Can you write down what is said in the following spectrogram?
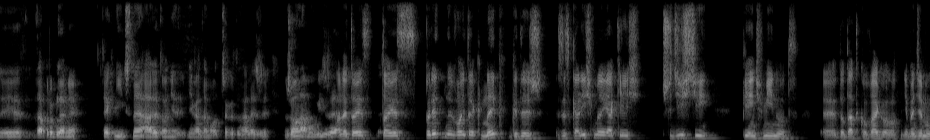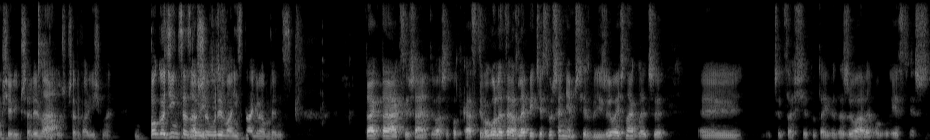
y, za problemy techniczne, ale to nie, nie wiadomo od czego to zależy. Żona mówi, że... Ale to jest, to jest sprytny Wojtek myk, gdyż zyskaliśmy jakieś 35 minut e, dodatkowego. Nie będziemy musieli przerywać, A. bo już przerwaliśmy. Po godzince No zawsze widzisz. urywa Instagram, więc Tak, tak, słyszałem te wasze podcasty. W ogóle teraz lepiej cię słyszę, nie wiem, czy się zbliżyłeś nagle, czy, yy, czy coś się tutaj wydarzyło, ale w ogóle jest, wiesz,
